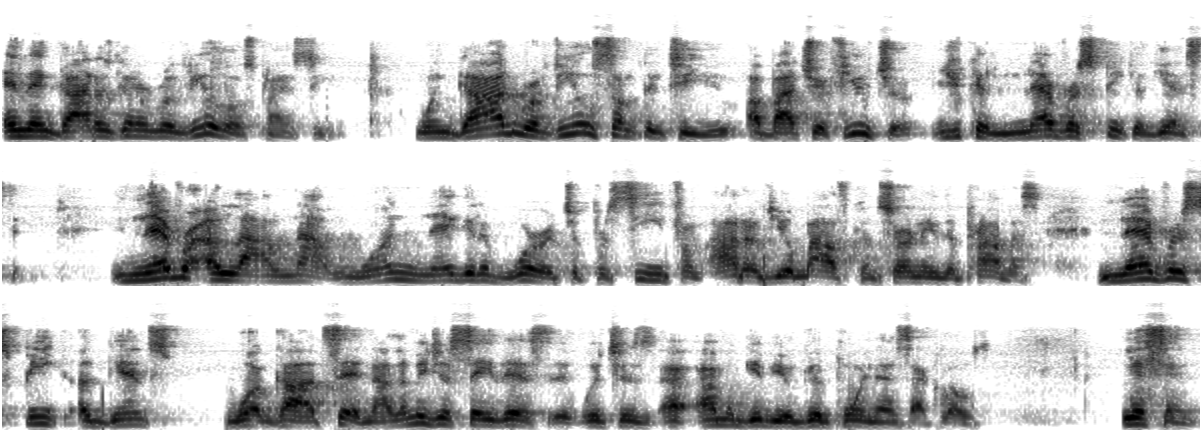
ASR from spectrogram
And then God is going to reveal those plans to you. When God reveals something to you about your future, you can never speak against it. Never allow not one negative word to proceed from out of your mouth concerning the promise. Never speak against what God said. Now, let me just say this, which is, I'm going to give you a good point as I close. Listen,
